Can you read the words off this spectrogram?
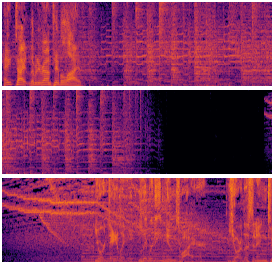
Hang tight, Liberty Roundtable Live. Your daily Liberty News Wire. You're listening to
